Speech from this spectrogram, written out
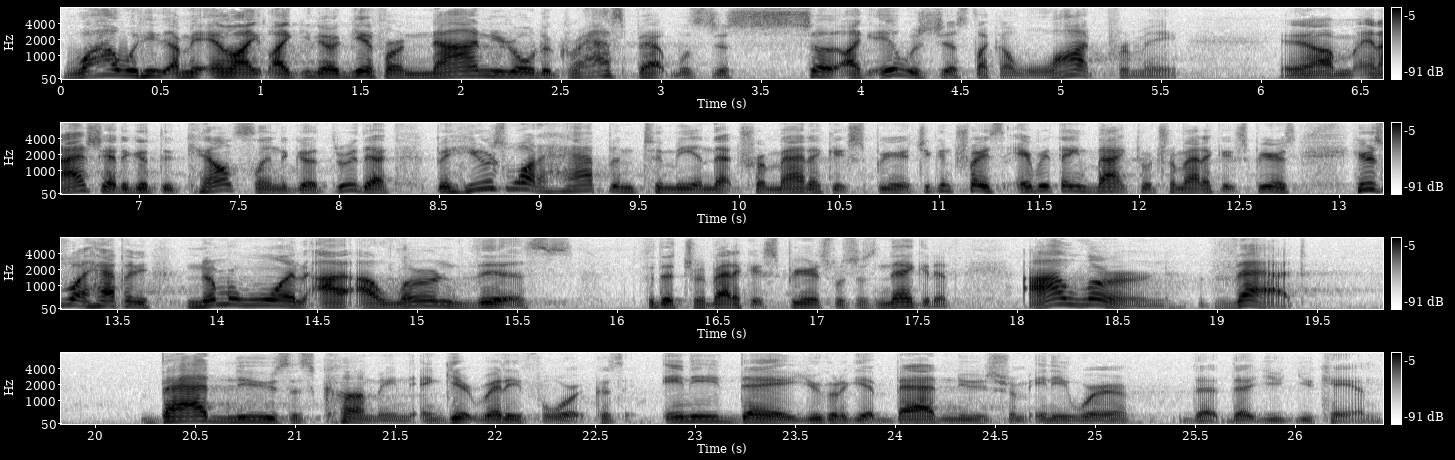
Why would he? I mean, and like, like you know, again, for a nine-year-old to grasp that was just so, like, it was just like a lot for me. Um, and I actually had to go through counseling to go through that. But here's what happened to me in that traumatic experience. You can trace everything back to a traumatic experience. Here's what happened. Number one, I, I learned this for the traumatic experience, which was negative. I learned that bad news is coming and get ready for it because any day you're going to get bad news from anywhere that, that you, you can.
